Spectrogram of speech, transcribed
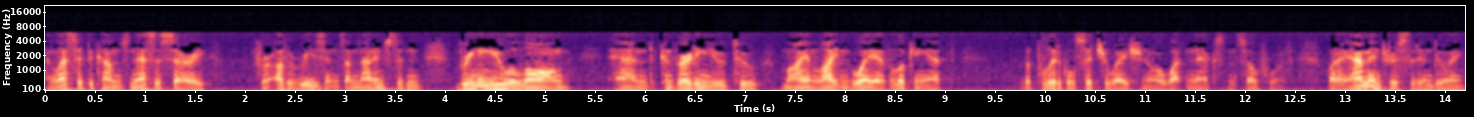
unless it becomes necessary for other reasons, I'm not interested in bringing you along and converting you to my enlightened way of looking at the political situation or what next and so forth. What I am interested in doing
